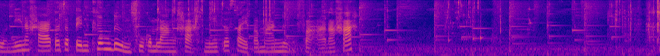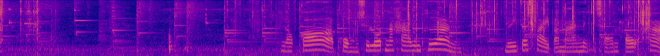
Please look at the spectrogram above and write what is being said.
ส่วนนี้นะคะก็จะเป็นเครื่องดื่มชูกำลังค่ะ นี้จะใส่ประมาณ 1 ฝานะคะ แล้วก็ผงชูรสนะคะเพื่อนๆนุ้ยจะใส่ประมาณ 1 ช้อนโต๊ะค่ะ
